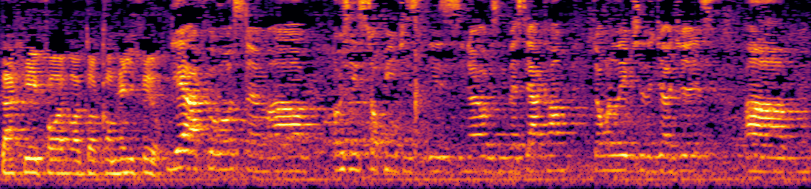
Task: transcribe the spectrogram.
Back here, FightHype.com. How you feel? Yeah, I feel awesome. Um, obviously, stoppage is, is, you know, obviously the best outcome. Don't want to leave it to the judges. Um,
